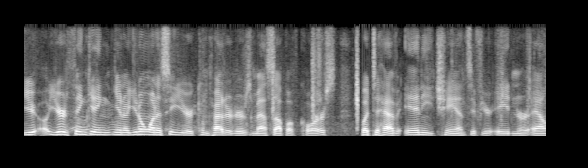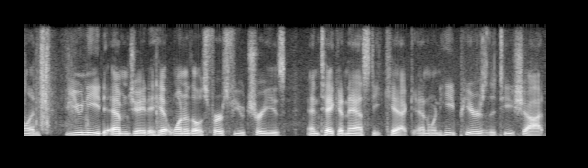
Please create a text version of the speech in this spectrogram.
you're thinking, you know, you don't want to see your competitors mess up, of course, but to have any chance if you're Aidan or Alan, you need MJ to hit one of those first few trees and take a nasty kick. And when he peers the tee shot,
